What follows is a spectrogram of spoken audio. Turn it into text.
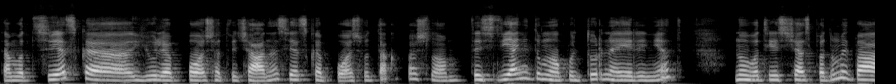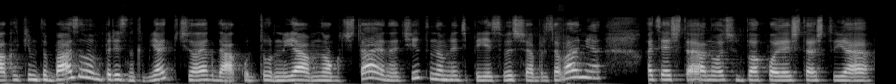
Там вот светская Юля Пош отвечала, она светская Пош. Вот так и пошло. То есть я не думала, культурная или нет. Ну вот если сейчас подумать, по каким-то базовым признакам, я человек, да, культурный. Я много читаю, начитана, у меня теперь есть высшее образование, хотя я считаю, оно очень плохое. Я считаю, что я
